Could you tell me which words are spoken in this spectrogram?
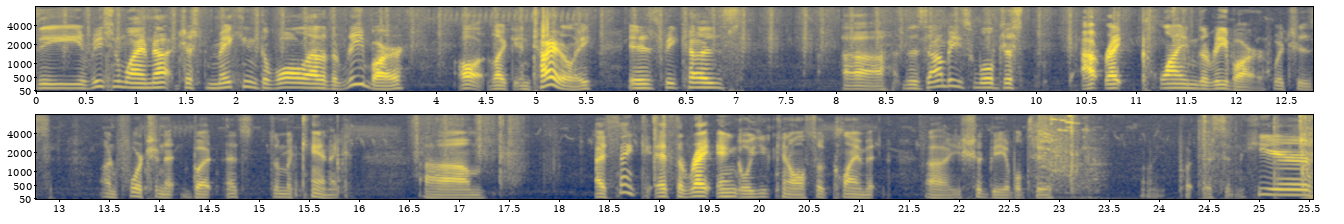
The reason why I'm not just making the wall out of the rebar, all, like entirely, is because uh, the zombies will just outright climb the rebar, which is unfortunate, but that's the mechanic. Um, I think at the right angle you can also climb it. Uh, you should be able to. Let me put this in here.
